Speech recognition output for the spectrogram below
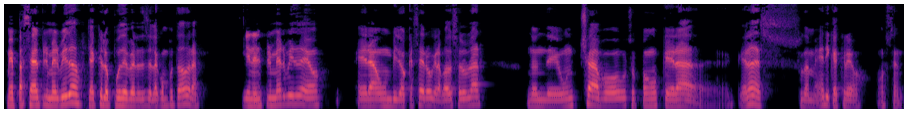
me pasé al primer video, ya que lo pude ver desde la computadora. Y en el primer video era un video casero grabado celular, donde un chavo, supongo que era, era de Sudamérica, creo, o sea,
